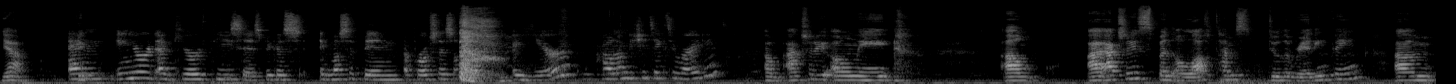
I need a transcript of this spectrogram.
yeah. and in your like your thesis, because it must have been a process of like a year. How long did you take to write it? Um, actually, only. Um, I actually spent a lot of time do the reading thing. Um,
